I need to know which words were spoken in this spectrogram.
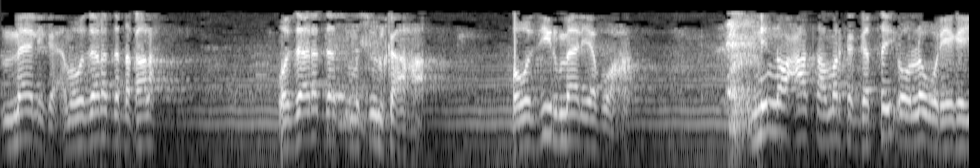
maaliga ama wasaaradda dhaqaalaha wasaaraddaasuu mas'uul ka ahaa oo wasiir maaliya buu ahaa nin noocaasaa marka gatay oo la wareegay.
